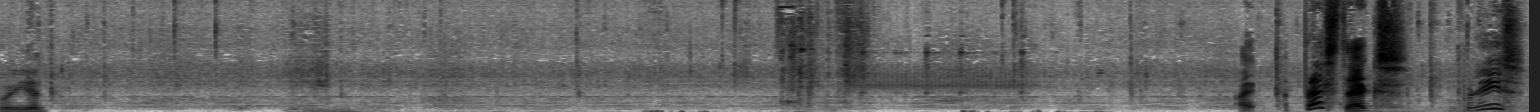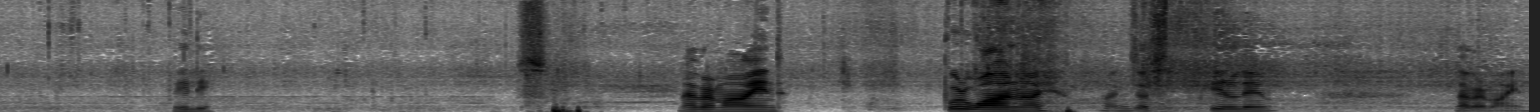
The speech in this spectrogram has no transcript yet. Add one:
For real? Pressed X. This? Really? Never mind. Poor one, I, I just killed him. Never mind.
